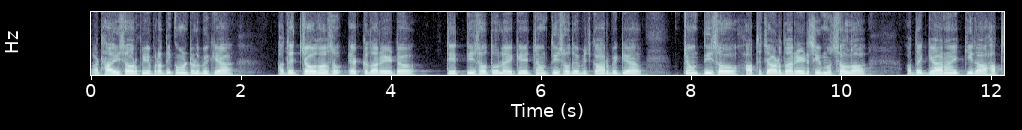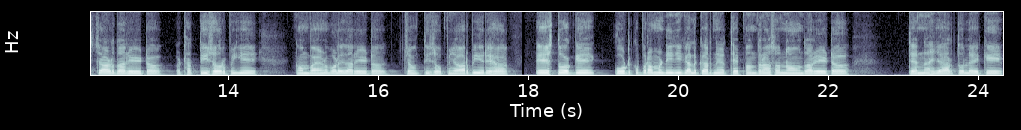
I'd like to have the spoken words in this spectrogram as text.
2800 ਰੁਪਏ ਪ੍ਰਤੀ ਕੁਇੰਟਲ ਵਿਕਿਆ ਅਤੇ 1401 ਦਾ ਰੇਟ 3300 ਤੋਂ ਲੈ ਕੇ 3400 ਦੇ ਵਿਚਕਾਰ ਵਿਕਿਆ। 3400 ਹੱਥ ਝਾੜ ਦਾ ਰੇਟ ਸੀ ਮੁਸਲ ਦਾ ਅਤੇ 1121 ਦਾ ਹੱਥ ਝਾੜ ਦਾ ਰੇਟ 3800 ਰੁਪਏ। ਕੰਬਾਈਨ ਵਾਲੇ ਦਾ ਰੇਟ 3450 ਰੁਪਏ ਰਿਹਾ। ਇਸ ਤੋਂ ਅੱਗੇ ਕੋਟਕਪੁਰਾ ਮੰਡੀ ਦੀ ਗੱਲ ਕਰਦੇ ਹਾਂ, ਇੱਥੇ 1509 ਦਾ ਰੇਟ 3000 ਤੋਂ ਲੈ ਕੇ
